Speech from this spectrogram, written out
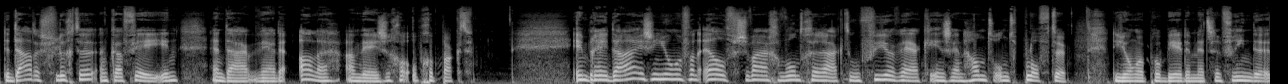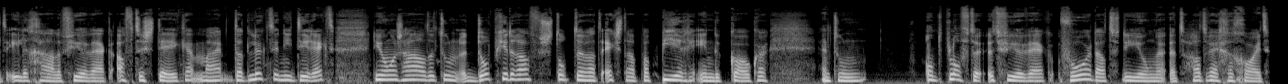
De daders vluchtten een café in en daar werden alle aanwezigen opgepakt. In Breda is een jongen van elf zwaar gewond geraakt toen vuurwerk in zijn hand ontplofte. De jongen probeerde met zijn vrienden het illegale vuurwerk af te steken, maar dat lukte niet direct. De jongens haalden toen het dopje eraf, stopten wat extra papier in de koker en toen ontplofte het vuurwerk voordat de jongen het had weggegooid.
